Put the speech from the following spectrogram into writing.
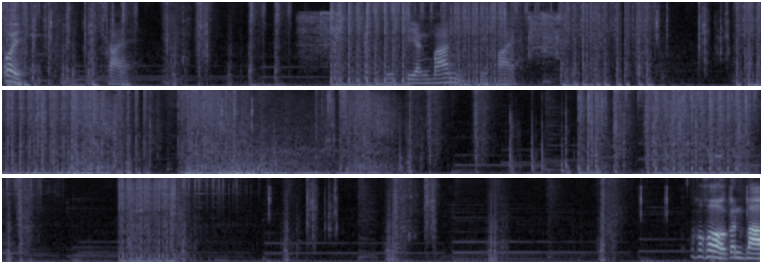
โอ้ยตกใจ ตียงบ้านเด็ไปโอ้โหกันเบา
